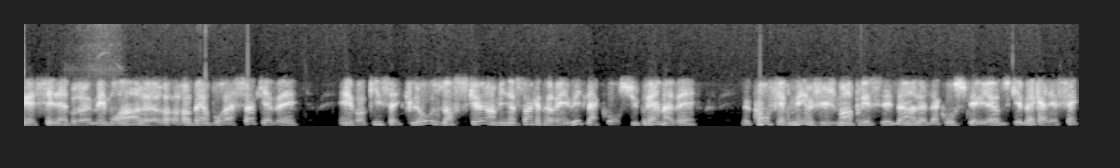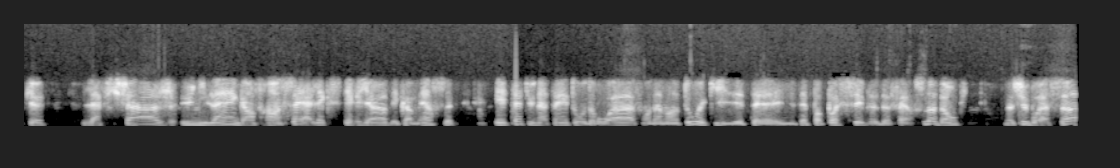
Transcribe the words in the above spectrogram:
très célèbre mémoire Robert Bourassa qui avait invoqué cette clause lorsque, en 1988, la Cour suprême avait confirmé un jugement précédent de la Cour supérieure du Québec à l'effet que l'affichage unilingue en français à l'extérieur des commerces était une atteinte aux droits fondamentaux et qu'il n'était pas possible de faire cela. Donc, M. Bourassa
